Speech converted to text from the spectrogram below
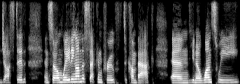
adjusted. And so I'm waiting on the second proof to come back. And you know, once we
